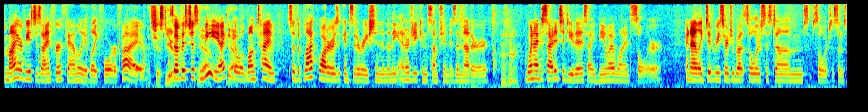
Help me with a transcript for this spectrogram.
my RV is designed for a family of like four or five. it's just you. So if it's just Yeah, me, I can yeah. go a long time. So the black water is a consideration, and then the energy consumption is another. Mm-hmm. When I decided to do this, I knew I wanted solar, and I like did research about solar systems, solar systems,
